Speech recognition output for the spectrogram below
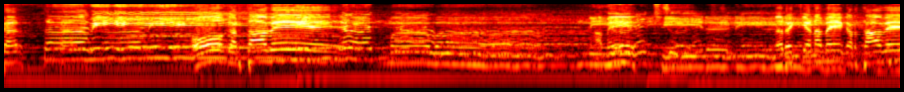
കർത്താവേ. ഓ കർത്താവേ. ആത്മാവാ. നിറയ്ക്കണമേ കർത്താവേ.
